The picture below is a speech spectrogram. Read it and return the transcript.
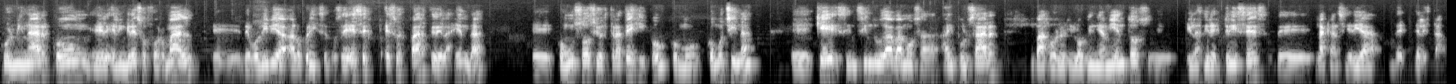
culminar con el, ingreso formal de Bolivia a los BRICS. Entonces, eso es parte de la agenda con un socio estratégico como, China, que sin, duda vamos a impulsar bajo los lineamientos y las directrices de la Cancillería del Estado.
